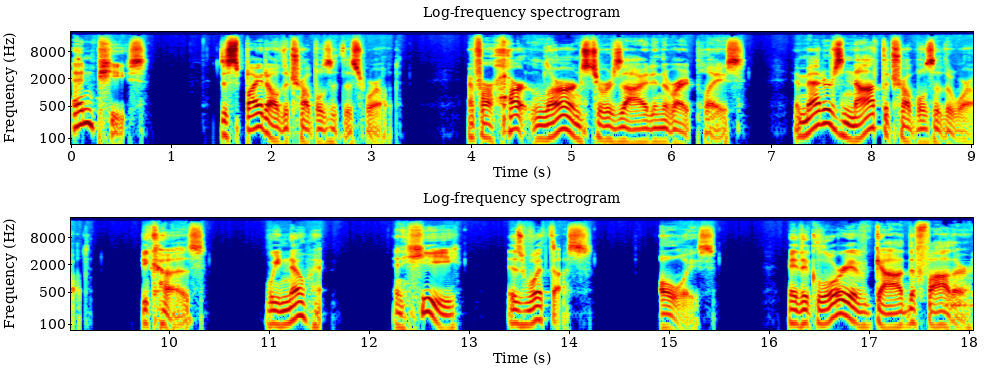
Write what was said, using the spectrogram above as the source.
and peace, despite all the troubles of this world. If our heart learns to reside in the right place, it matters not the troubles of the world, because we know Him, and He is with us always. May the glory of God the Father,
